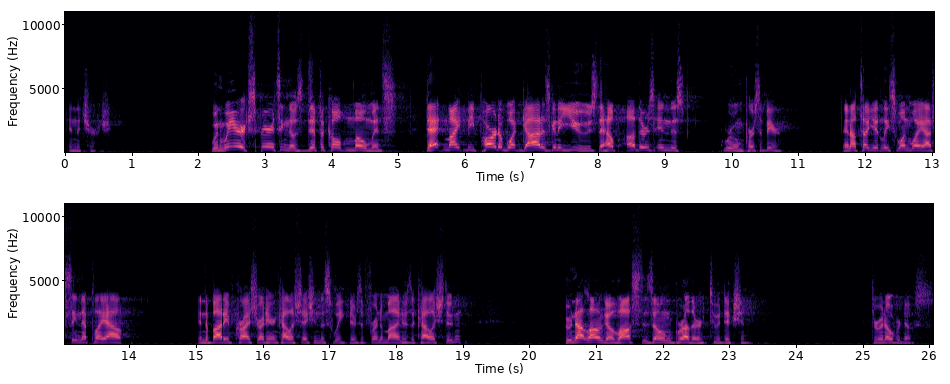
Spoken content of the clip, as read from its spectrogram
in the church. When we are experiencing those difficult moments, that might be part of what God is going to use to help others in this room persevere. And I'll tell you at least one way I've seen that play out in the body of Christ right here in College Station this week. There's a friend of mine who's a college student who not long ago lost his own brother to addiction through an overdose.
